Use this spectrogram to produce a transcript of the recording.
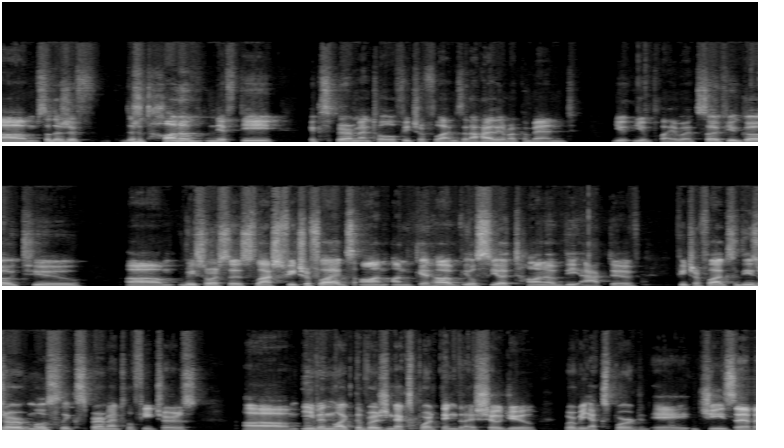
um, so there's a there's a ton of nifty experimental feature flags that I highly recommend you you play with. So if you go to um, resources slash feature flags on on GitHub, you'll see a ton of the active feature flags. So these are mostly experimental features. Um, even like the version export thing that I showed you where we exported a gzip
